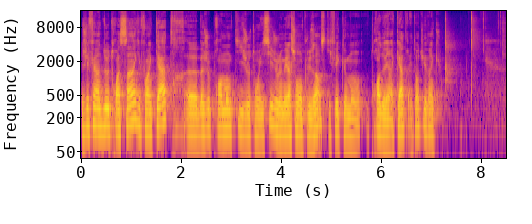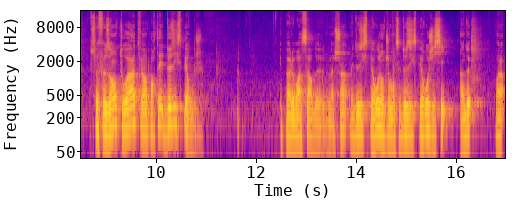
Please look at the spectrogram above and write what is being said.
j'ai fait un 2, 3, 5, il faut un 4. Euh, ben, je prends mon petit jeton ici, je le mets là sur mon plus 1, ce qui fait que mon 3 devient un 4, et toi, tu es vaincu. Ce faisant, toi, tu vas emporter 2 XP rouges et pas le brassard de machin, mais 2 XP rouges. Donc je monte ces 2 XP rouges ici. 1, 2. Voilà.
